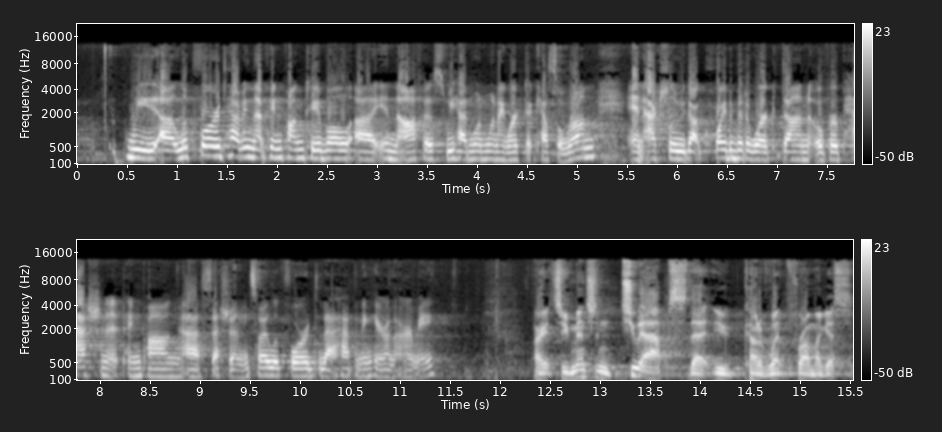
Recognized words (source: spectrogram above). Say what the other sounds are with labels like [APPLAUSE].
we uh, look forward to having that ping pong table uh, in the office. We had one when I worked at Kessel Run, and actually, we got quite a bit of work done over passionate ping pong uh, sessions. So I look forward to that happening here in the Army. All right, so you mentioned two apps that you kind of went from, I guess,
